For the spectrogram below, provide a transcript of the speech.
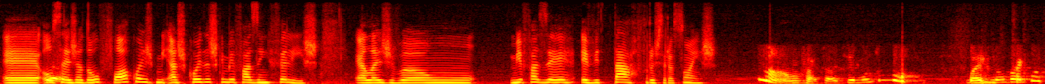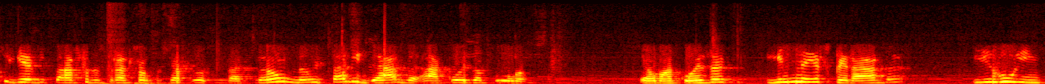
É, ou É. seja, dou foco às, às coisas que me fazem feliz. Elas vão me fazer evitar frustrações? Não, vai, vai ser muito bom. Mas não vai conseguir evitar a frustração, porque a frustração não está ligada à coisa boa. É uma coisa inesperada e ruim.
